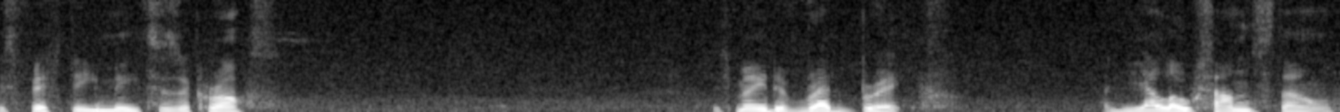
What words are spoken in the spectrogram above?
is 15 metres across. It's made of red bricks and yellow sandstone.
